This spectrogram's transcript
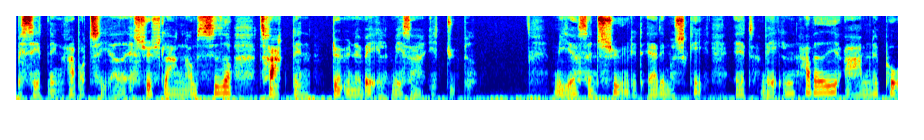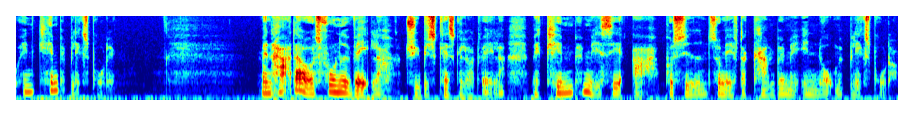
Besætningen rapporterede, at søslangen om sider trak den døende val med sig i dybet. Mere sandsynligt er det måske, at valen har været i armene på en kæmpe blæksprutte. Man har da også fundet valer, typisk kaskelotvaler, med kæmpemæssige ar på siden, som efter kampe med enorme blæksprutter.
